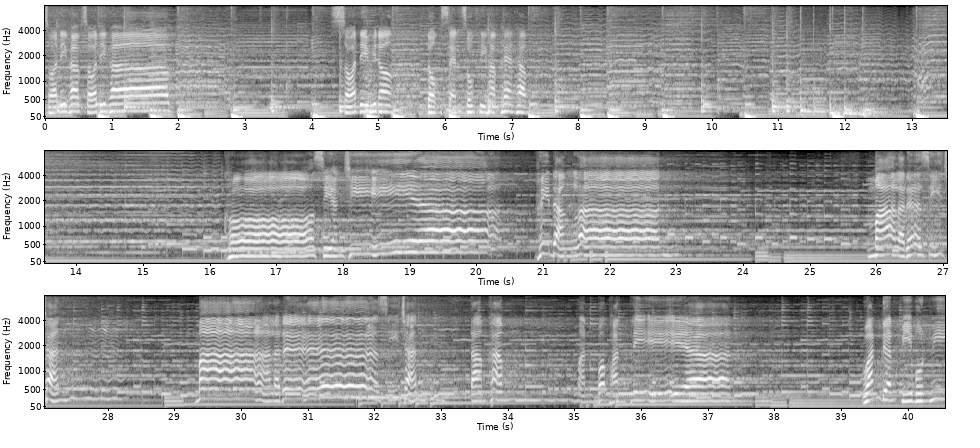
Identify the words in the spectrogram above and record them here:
สวัสดีครับ สวัสดีครับ สวัสดีพี่น้องดอกแสนสุขที่หักแพงครับ ขอเสียงเชียร์ให้ดังลานมาละเด้อสีฉัน มาละเด้อสีฉัน ตามคำมันบ่พันเปลี่ยน วันเดือนปีหมุนเวี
